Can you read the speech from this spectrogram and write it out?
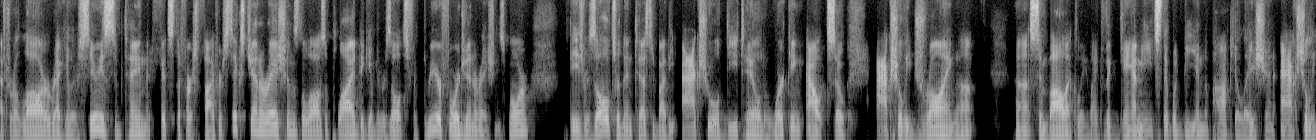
After a law or regular series is obtained that fits the first five or six generations, the law is applied to give the results for three or four generations more. These results are then tested by the actual detailed working out. So actually drawing up uh, symbolically, like the gametes that would be in the population, actually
